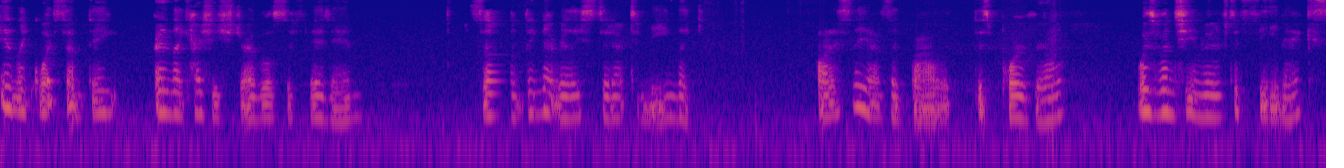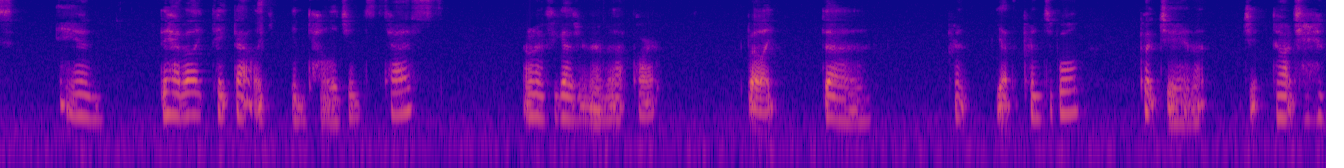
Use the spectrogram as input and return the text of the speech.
and like what something, and like how she struggles to fit in. Something that really stood out to me, like honestly, I was like, wow, this poor girl was when she moved to Phoenix and they had to like take that like intelligence test. I don't know if you guys remember that part, but like the, yeah, the principal put Janet, Jan, not Jan,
